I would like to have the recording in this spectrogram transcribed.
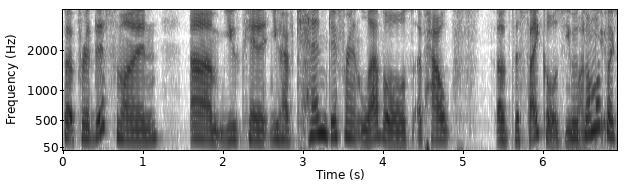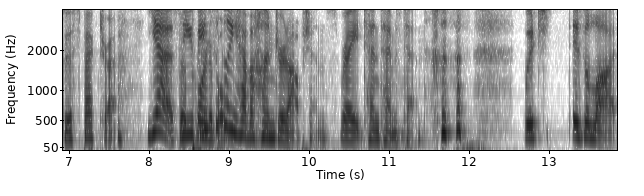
But for this one, um, you can you have ten different levels of how f- of the cycles you So it's almost like the Spectra. Yeah, so you portable. basically have a hundred options, right? Ten times ten, which is a lot.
